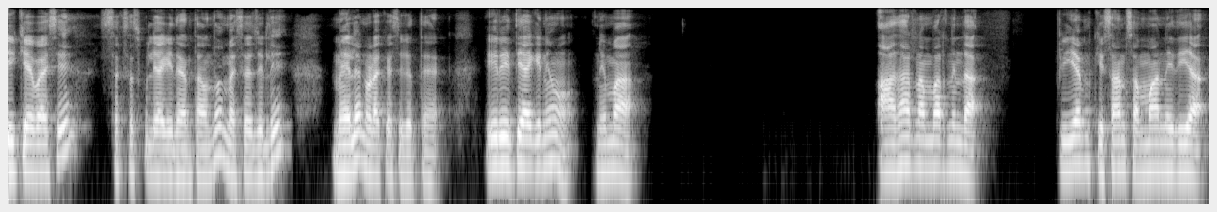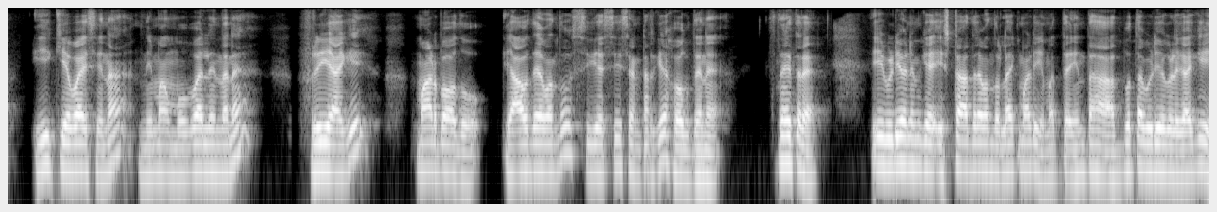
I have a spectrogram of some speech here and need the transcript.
ಈ ಕೆ ವೈ ಸಿ ಸಕ್ಸಸ್ಫುಲಿ ಆಗಿದೆ ಅಂತ ಒಂದು ಮೆಸೇಜ್ ಇಲ್ಲಿ ಮೇಲೆ ನೋಡೋಕ್ಕೆ ಸಿಗುತ್ತೆ. ಈ ರೀತಿಯಾಗಿ ನೀವು ನಿಮ್ಮ ಆಧಾರ್ ನಂಬರ್ನಿಂದ ಪಿ ಎಂ ಕಿಸಾನ್ ಸಮ್ಮಾನ್ ನಿಧಿಯ ಈ ಕೆ ವೈ ಸಿನ ನಿಮ್ಮ ಮೊಬೈಲಿಂದನೇ ಫ್ರೀಯಾಗಿ ಮಾಡ್ಬೋದು. ಯಾವುದೇ ಒಂದು ಸಿ ಎಸ್ ಸಿ ಸೆಂಟರ್ಗೆ ಹೋಗ್ದೇನೆ. ಸ್ನೇಹಿತರೆ, ಈ ವಿಡಿಯೋ ನಿಮಗೆ ಇಷ್ಟ ಆದರೆ ಒಂದು ಲೈಕ್ ಮಾಡಿ ಮತ್ತು ಇಂತಹ ಅದ್ಭುತ ವಿಡಿಯೋಗಳಿಗಾಗಿ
